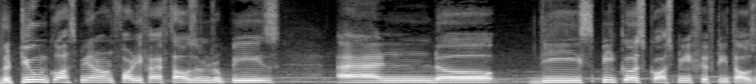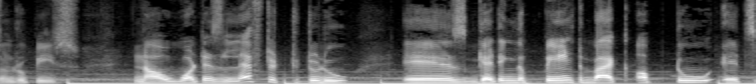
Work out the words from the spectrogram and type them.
The tune cost me around 45,000 rupees and uh, the speakers cost me 50,000 rupees. Now what is left to do is getting the paint back up to its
